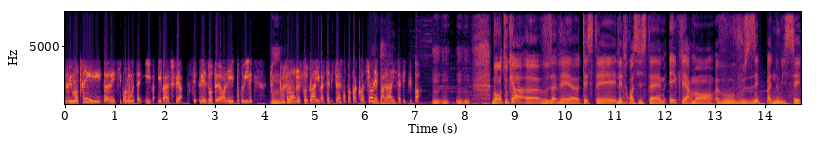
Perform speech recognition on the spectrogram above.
lui montrer dans les six premiers mois, il va, il va se faire les odeurs, les bruits, tout, Mm. tout ce genre de choses-là. Il va s'habituer à son papa. Quand si on n'est pas Bah là, oui. il s'habitue pas. Mm, mm, mm, mm. Bon, en tout cas, euh, vous avez euh, testé les trois systèmes et clairement, vous vous épanouissez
